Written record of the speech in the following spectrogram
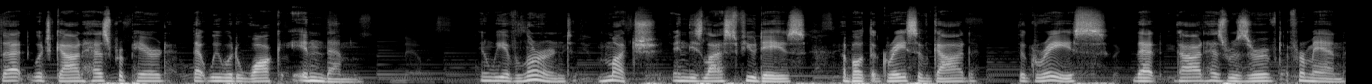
that which God has prepared that we would walk in them. And we have learned much in these last few days about the grace of God, the grace that God has reserved for man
